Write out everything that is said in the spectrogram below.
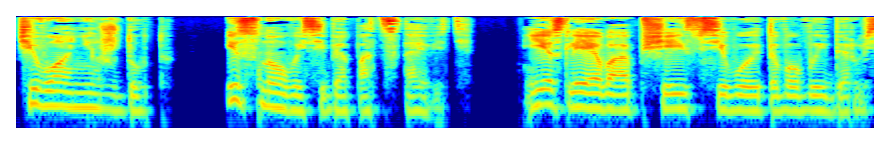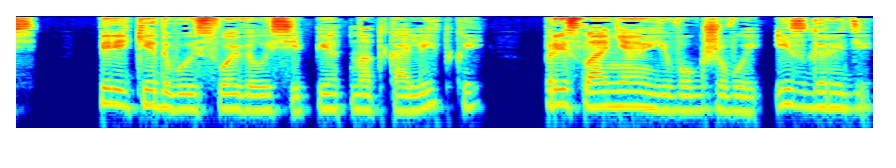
чего они ждут, и снова себя подставить. Если я вообще из всего этого выберусь, перекидываю свой велосипед над калиткой, прислоняю его к живой изгороди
